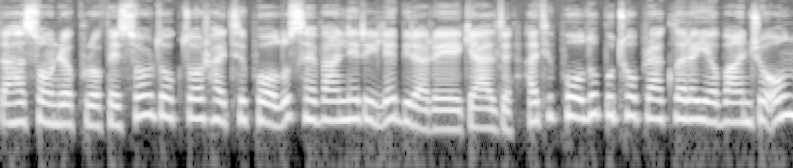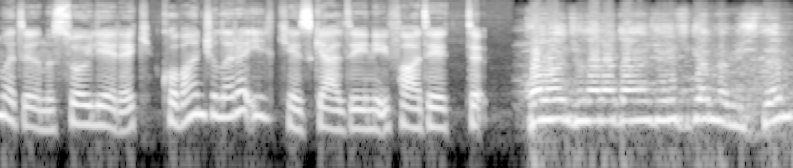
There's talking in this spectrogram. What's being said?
Daha sonra Profesör Doktor Hatipoğlu sevenleriyle bir araya geldi. Hatipoğlu bu topraklara yabancı olmadığını söyleyerek Kovancılara ilk kez geldiğini ifade etti. Kovancılara daha önce hiç gelmemiştim.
